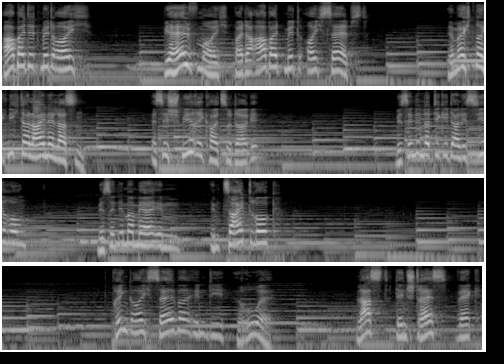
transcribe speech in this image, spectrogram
Arbeitet mit euch. Wir helfen euch bei der Arbeit mit euch selbst. Wir möchten euch nicht alleine lassen. Es ist schwierig heutzutage. Wir sind in der Digitalisierung. Wir sind immer mehr im, im Zeitdruck. Bringt euch selber in die Ruhe. Lasst den Stress weg.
